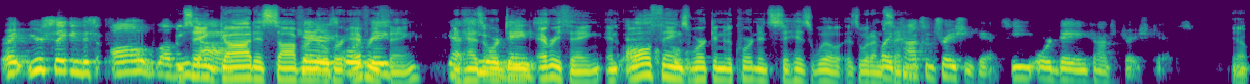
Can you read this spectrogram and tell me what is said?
right? You're saying this all loving. I'm saying God, is sovereign over ordains- everything Yes, and has ordained ordains- everything, and Yes. all things work in accordance to His will. Is what I'm like saying. concentration camps. He ordained concentration camps. Yep.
